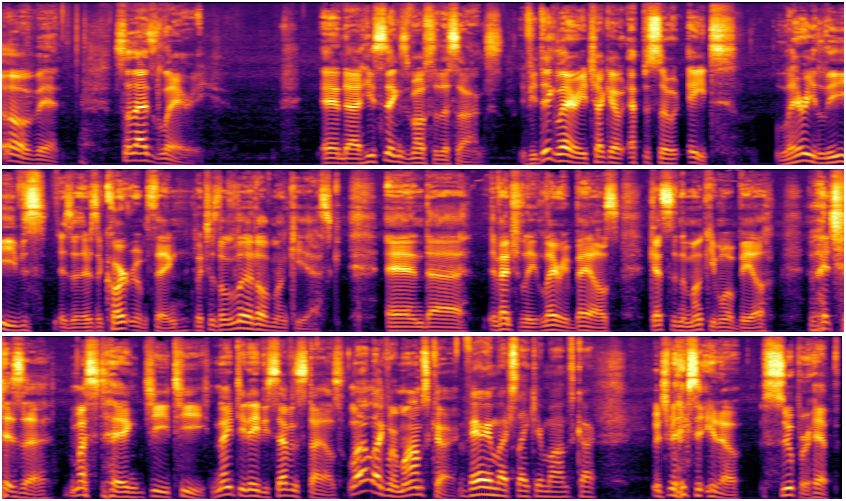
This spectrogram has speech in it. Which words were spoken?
Oh man, so that's Larry, and uh, he sings most of the songs. If you dig Larry, check out episode eight. Larry leaves. Is a, there's a courtroom thing, which is a little Monkee esque, and uh, eventually Larry bails, gets in the Monkee mobile, which is a Mustang GT, 1987 styles, a lot like my mom's car, Very much like your mom's car. which makes it you know super hip.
